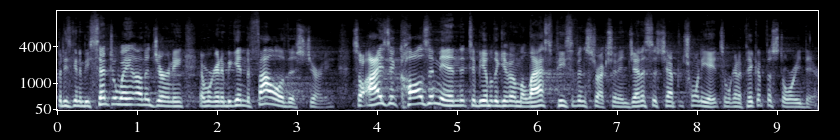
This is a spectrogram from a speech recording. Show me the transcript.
but he's going to be sent away on a journey, and we're going to begin to follow this journey. So Isaac calls him in to be able to give him a last piece of instruction in Genesis chapter 28. So we're going to pick up the story there.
